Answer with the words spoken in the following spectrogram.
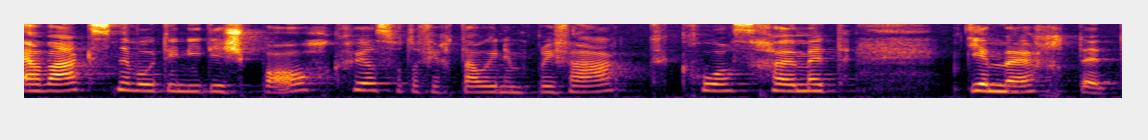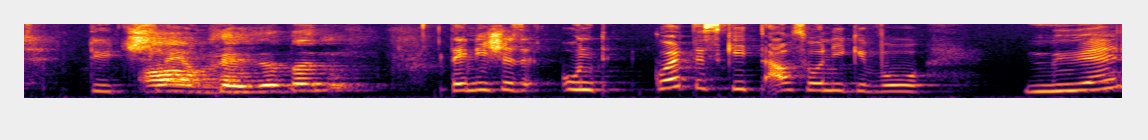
Erwachsenen, die dann in die Sprachkurs oder vielleicht auch in einen Privatkurs kommen, die möchten Deutsch Ah, lernen. okay, ja, dann. Dann ist es, und gut, es gibt auch solche, die mühen,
